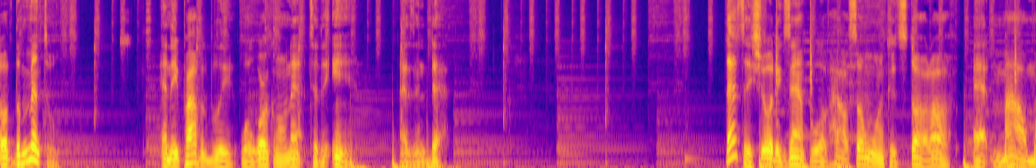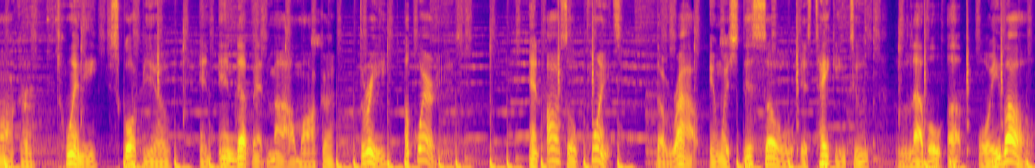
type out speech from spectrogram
of the mental and they probably will work on that to the end, as in death. That's a short example of how someone could start off at mile marker 20 Scorpio and end up at mile marker 3 Aquarius, and also points the route in which this soul is taking to level up or evolve.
